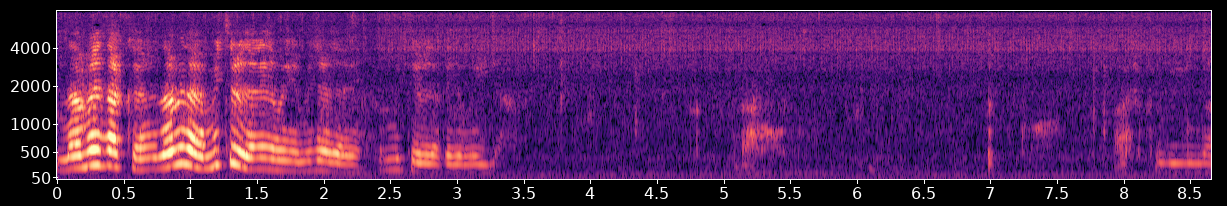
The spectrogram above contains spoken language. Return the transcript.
なめなく、なめなく見てるだけでもいいよ、見てるだけ。見てるだけでもいいや。足首いいな。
